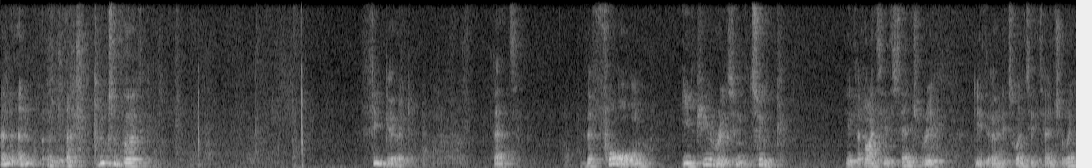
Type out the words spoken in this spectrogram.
And, and, and Luxemburg figured that the form imperialism took in the 19th century, the early 20th century,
